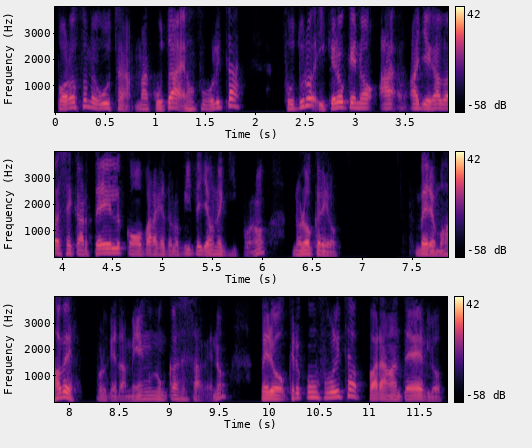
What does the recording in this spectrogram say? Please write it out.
Porozo me gusta. Makuta es un futbolista futuro y creo que no ha, llegado a ese cartel como para que te lo quite ya un equipo, ¿no? No lo creo. Veremos a ver, porque también nunca se sabe, ¿no? Pero creo que un futbolista para mantenerlo.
